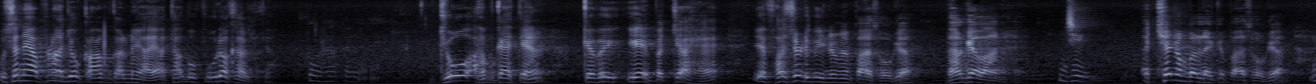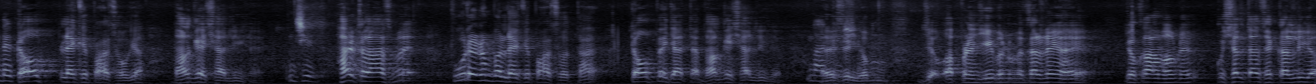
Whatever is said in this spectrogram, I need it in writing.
उसने अपना जो काम करने आया था वो पूरा कर लिया। पूरा कर लिया। जो हम कहते हैं कि भाई ये बच्चा है ये फ़र्स्ट डिवीज़न में पास हो गया भाग्यवान है। जी। अच्छे नंबर लेके पास हो गया टॉप लेके पास हो गया भाग्यशाली है। जी। हर क्लास में पूरे नंबर लेके पास होता है टॉप पे जाता है भाग्यशाली है। ऐसे ही हम जो अपने जीवन में करने आए जो काम हमने कुशलता से कर लिया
